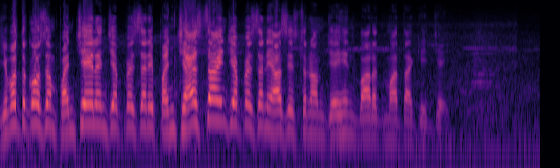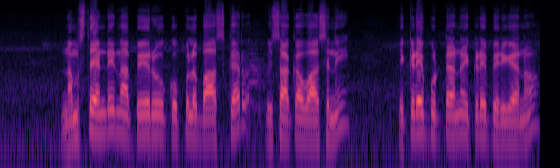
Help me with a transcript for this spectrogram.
యువత కోసం పనిచేయాలని చెప్పేసి అని పనిచేస్తాయని చెప్పేసి అని ఆశిస్తున్నాం. జై హింద్ భారత్ మాతాకి జై. నమస్తే అండి. నా పేరు కొప్పుల భాస్కర్ విశాఖ వాసిని. ఇక్కడే పుట్టాను ఇక్కడే పెరిగాను.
